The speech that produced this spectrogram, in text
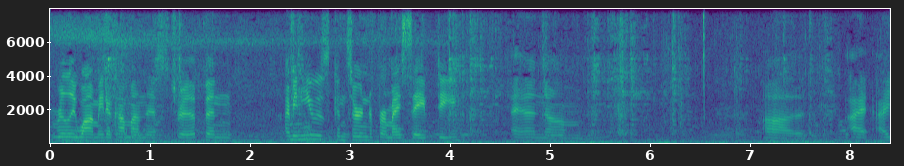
really want me to come on this trip, and I mean, he was concerned for my safety, and um, uh, I, I,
